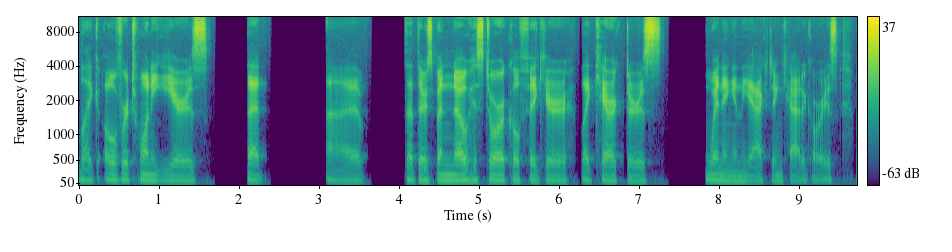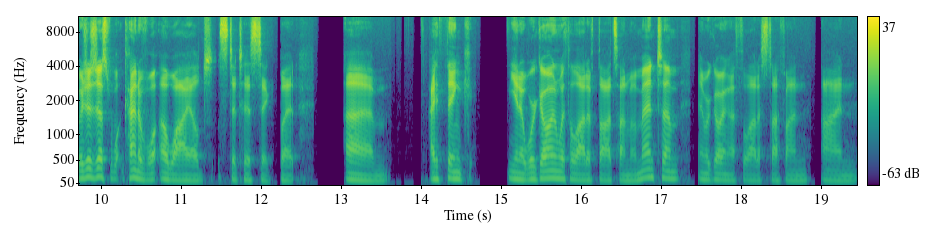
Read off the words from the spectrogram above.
like over 20 years that uh that there's been no historical figure like characters winning in the acting categories which is just kind of a wild statistic but um i think you know we're going with a lot of thoughts on momentum and we're going with a lot of stuff on on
